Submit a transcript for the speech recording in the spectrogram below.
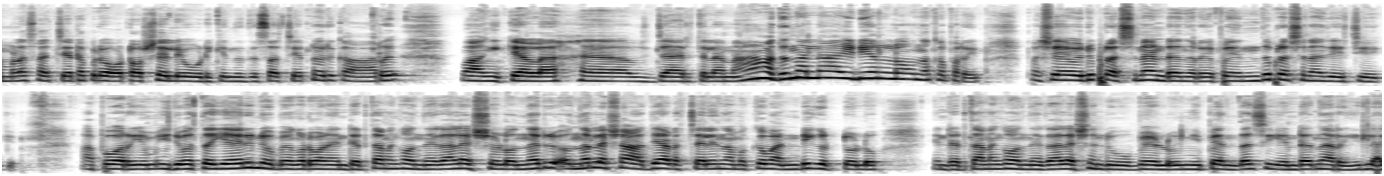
നമ്മളെ സച്ചേട്ടൻ ഇപ്പോൾ ഒരു ഓട്ടോറിക്ഷ അല്ലേ ഓടിക്കുന്നത്. സച്ചേട്ടൻ ഒരു കാറ് വാങ്ങിക്കാനുള്ള വിചാരത്തിലാണ്. ആ അത് നല്ല ഐഡിയ ആണല്ലോ എന്നൊക്കെ പറയും. പക്ഷേ ഒരു പ്രശ്നം ഉണ്ടെന്ന് പറയും. അപ്പോൾ എന്ത് പ്രശ്നമാണ് ചേച്ചി ചോദിക്കും. അപ്പോൾ അറിയും ഇരുപത്തയ്യായിരം രൂപയും കൂടെ വേണം. എന്റെ അടുത്താണെങ്കിൽ ഒന്നേകാൽ ലക്ഷം ഉള്ളൂ ഒന്നര ഒന്നര ലക്ഷം ആദ്യം അടച്ചാലേ നമുക്ക് വണ്ടി കിട്ടുള്ളൂ. എന്റെ അടുത്താണെങ്കിൽ ഒന്നേകാൽ ലക്ഷം രൂപയുള്ളൂ ഇനിയിപ്പോൾ എന്താ ചെയ്യേണ്ടതെന്ന് അറിയില്ല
